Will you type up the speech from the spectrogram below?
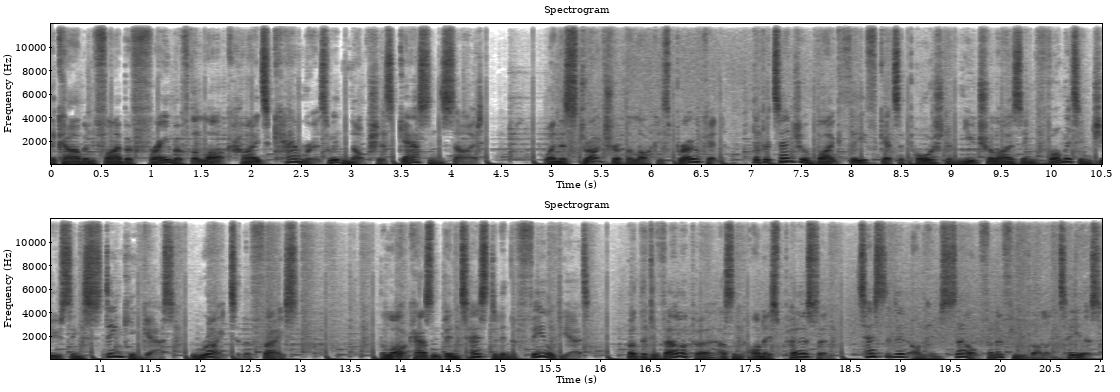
The carbon fiber frame of the lock hides cameras with noxious gas inside, when the structure of the lock is broken, the potential bike thief gets a portion of neutralizing vomit-inducing stinking gas right to the face. The lock hasn't been tested in the field yet, but the developer, as an honest person, tested it on himself and a few volunteers.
